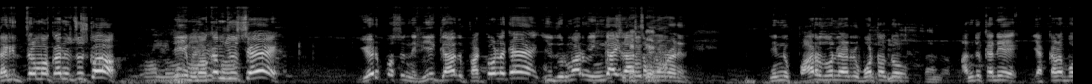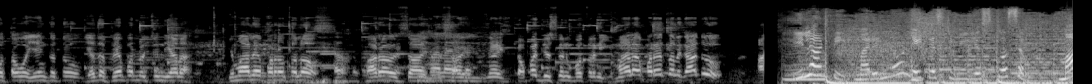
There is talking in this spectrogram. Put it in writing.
దరిద్ర ముఖాన్ని చూసుకో. నీ ముఖం చూస్తే ఏడుపు వస్తుంది. నీకు కాదు పక్కోళ్ళకే ఈ దుర్మార్గం ఇంకా ఈ రాష్ట్రంలో ఉన్నాడు నిన్ను పారదోలేరు ఓటద్దు. అందుకనే ఎక్కడ పోతావో ఏం కతో ఏదో పేపర్లు వచ్చింది ఇలా హిమాలయ పర్వతాల్లో పార తప్ప చేసుకొని పోతారని. హిమాలయ పర్వతాలు కాదు. ఇలాంటి మరెన్నో లేటెస్ట్ వీడియోస్ కోసం మా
